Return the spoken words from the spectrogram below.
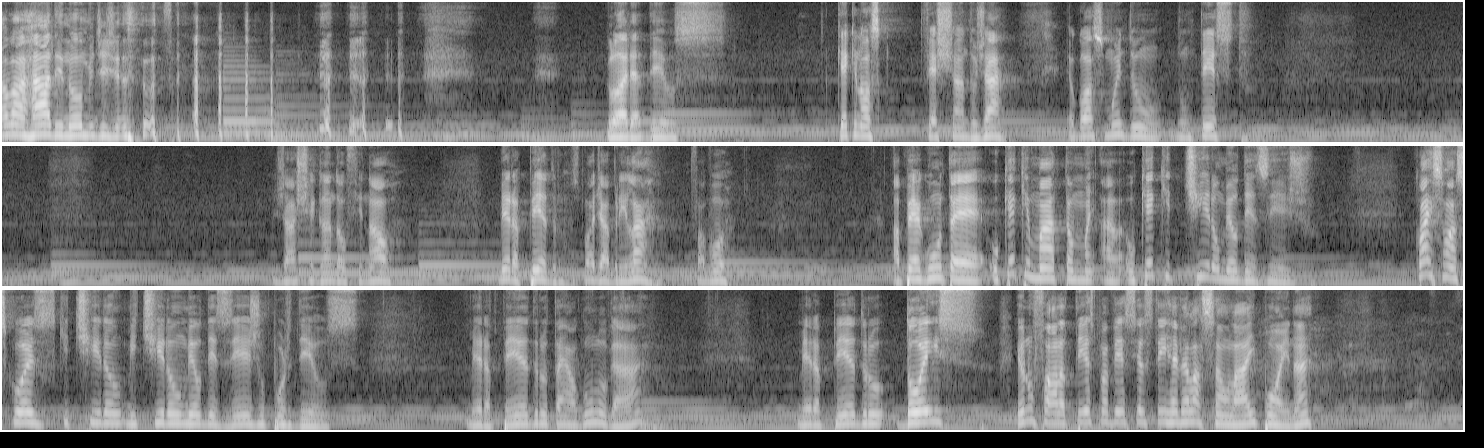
Está amarrado em nome de Jesus. Glória a Deus. O que é que nós, fechando já? Eu gosto muito de um, de um texto. Já chegando ao final. 1 Pedro, você pode abrir lá, por favor? A pergunta é: o que que mata, o que que tira o meu desejo? Quais são as coisas que tiram, me tiram o meu desejo por Deus? 1 Pedro está em algum lugar. 1 Pedro 2. Eu não falo texto para ver se eles têm revelação lá e põe, né?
